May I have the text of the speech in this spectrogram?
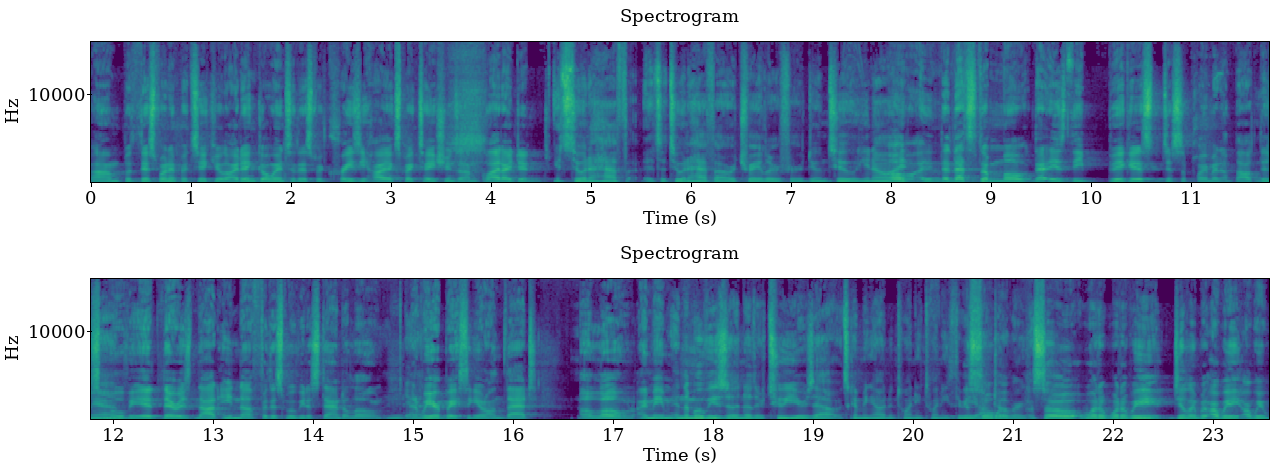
Um, but this one in particular, I didn't go into this with crazy high expectations, and I'm glad I didn't. It's two and a half. It's a two and a half hour trailer for Dune Two. You know, Oh, I, th- that's the mo. That is the biggest disappointment about this Yeah. movie. It, there is not enough for this movie to stand alone, Yeah. and we are basing it on that alone. I mean, and the movie's another two years out. It's coming out in 2023 so, October. So what what are we dealing with? Are we are we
